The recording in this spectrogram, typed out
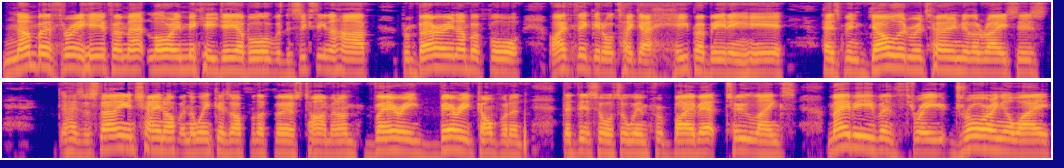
number three here for Matt Laurie, Mickey D aboard with the 60 and a half from barrier number four. I think it'll take a heap of beating here. Has been gelded returning to the races. Has a stallion chain off and the winkers off for the first time, and I'm very, very confident that this horse will win for, by about two lengths, maybe even three, drawing away.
